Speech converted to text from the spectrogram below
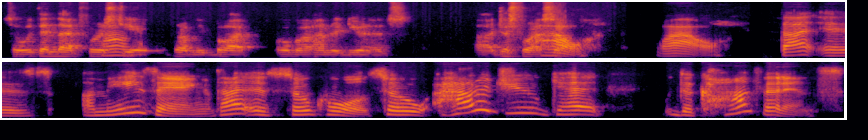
So within that first wow. year, we probably bought over 100 units uh, just for ourselves. Wow. wow. That is amazing. That is so cool. So, how did you get the confidence?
